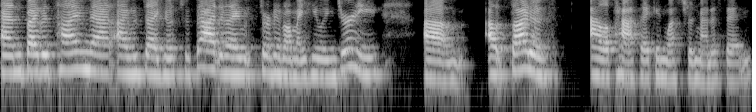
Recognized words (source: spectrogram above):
And by the time that I was diagnosed with that and I started on my healing journey, um, outside of allopathic and Western medicine.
